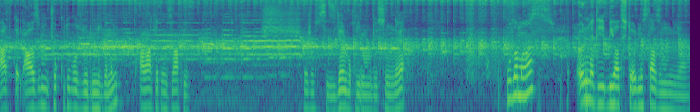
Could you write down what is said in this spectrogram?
artık ağzım çok kötü bozdurdunuz benim. Ama hak ettiniz ne yapayım. Şerefsiz. Gel bakayım buraya şimdi. Olamaz. Ölmedi. Bir atışta ölmesi lazım bunun ya.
